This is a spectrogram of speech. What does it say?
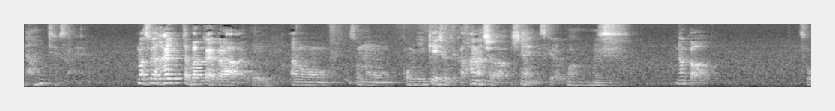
なんていうんですかねまあそれ入ったばっかやからあのそのコミュニケーションというか話はしないんですけどやっぱ、なんかそう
